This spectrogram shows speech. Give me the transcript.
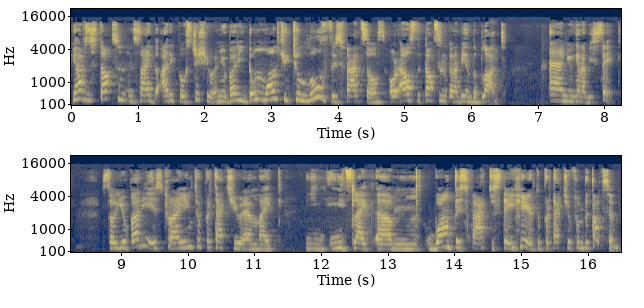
You have this toxin inside the adipose tissue, and your body don't want you to lose these fat cells, or else the toxin is gonna be in the blood, and you're gonna be sick. So your body is trying to protect you, and like it's like um, want this fat to stay here to protect you from the toxin.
